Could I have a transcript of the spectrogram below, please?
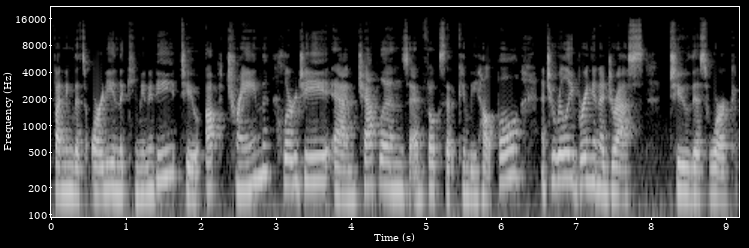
funding that's already in the community to up train clergy and chaplains and folks that can be helpful, and to really bring an address to this work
